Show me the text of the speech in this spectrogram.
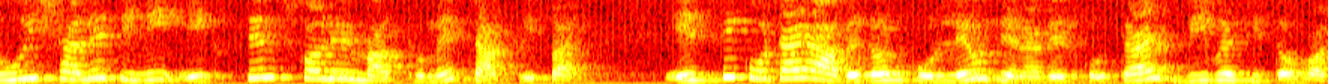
দুই সালে তিনি এক্সচেঞ্জ কলের মাধ্যমে চাকরি পান। এসসি কোটায় আবেদন করলেও জেনারেল কোটায় বিবেচিত হন।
